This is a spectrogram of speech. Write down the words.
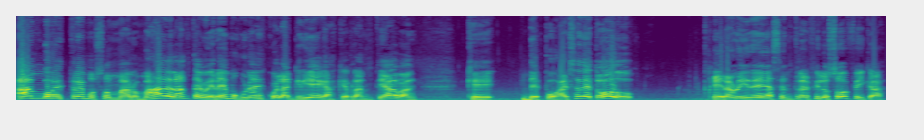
Ambos extremos son malos. Más adelante veremos unas escuelas griegas que planteaban que despojarse de todo era una idea central filosófica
